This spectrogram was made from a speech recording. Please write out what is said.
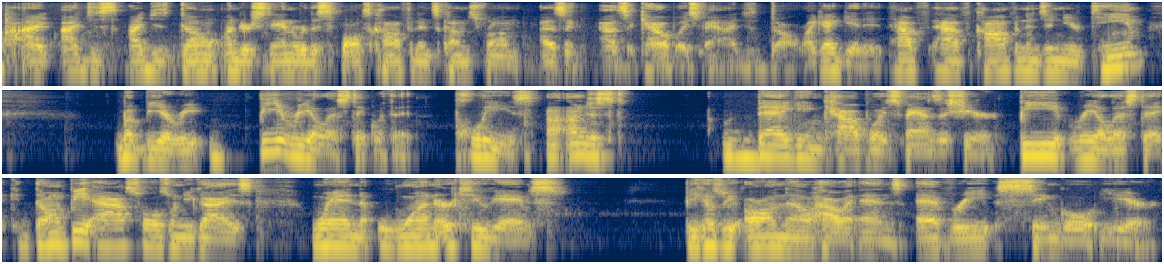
I I just I just don't understand where this false confidence comes from as a as a Cowboys fan. I just don't. Like I get it. Have have confidence in your team, but be a re, be realistic with it. Please. I, I'm just begging Cowboys fans this year be realistic. Don't be assholes when you guys win one or two games because we all know how it ends every single year.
